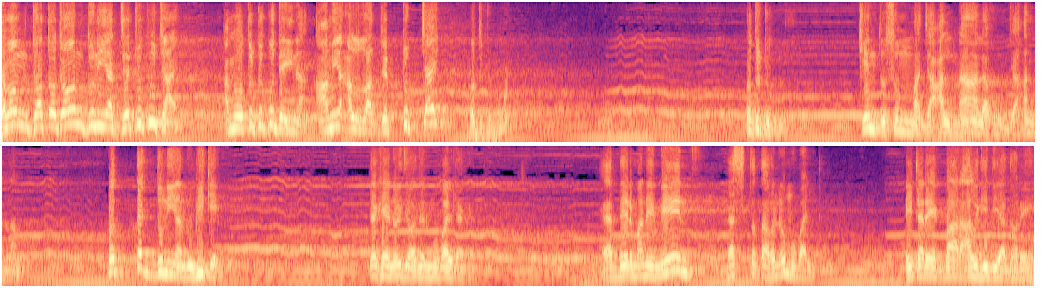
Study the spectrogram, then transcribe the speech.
এবং যতজন দুনিয়া যেটুকু চায় আমি অতটুকু দেই না। আমি আল্লাহ যেটুক চাই, অতটুকু অতটুকু কিন্তু সুম্মা জাল না লাহু জাহান্নাম। প্রত্যেক দুনিয়া লুভিকে। দেখেন, ওই যে ওদের মোবাইল দেখেন। এদের মানে মেন ব্যস্ততা হলো মোবাইলটা। এটারে একবার আলগি দিয়া ধরে,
